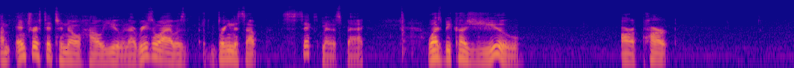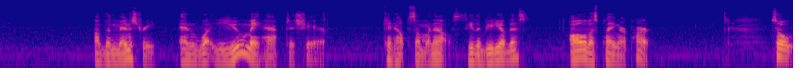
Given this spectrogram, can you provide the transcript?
I'm interested to know how you. And the reason why I was bringing this up six minutes back was because you are a part of the ministry and what you may have to share can help someone else. See the beauty of this? All of us playing our part. So,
